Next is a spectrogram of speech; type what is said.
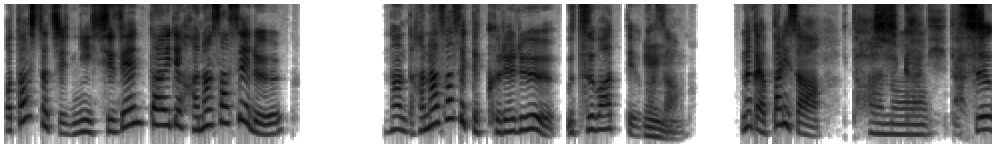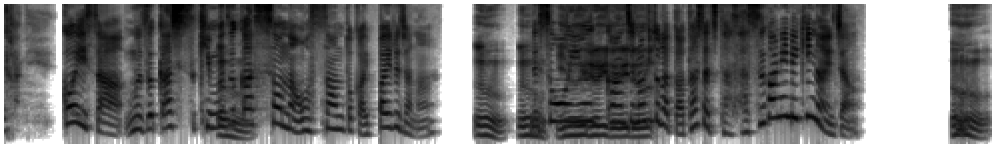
私たちに自然体で話させるなんて話させてくれる器っていうかさ、うん。なんかやっぱりさ確かにす確かに。すっごいさ難し気難しそうなおっさんとかいっぱいいるじゃない、うんうん。でそういう感じの人だだと私たちさすがにできないじゃん。うん。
